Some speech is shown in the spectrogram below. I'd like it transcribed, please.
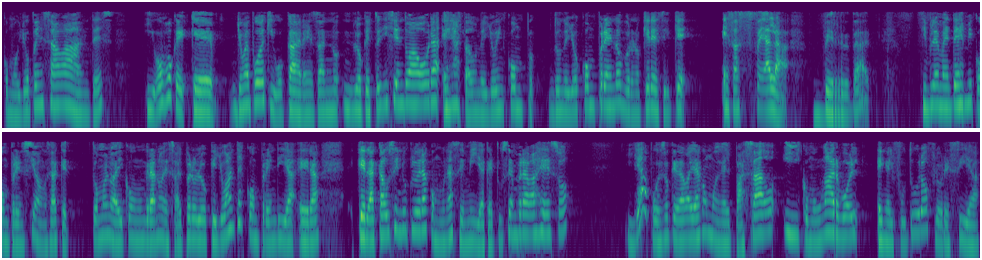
como yo pensaba antes, y ojo que, yo me puedo equivocar, ¿eh? lo que estoy diciendo ahora es hasta donde yo, donde yo comprendo, pero no quiere decir que esa sea la verdad. Simplemente es mi comprensión, o sea que tómalo ahí con un grano de sal, pero lo que yo antes comprendía era que la causa y núcleo era como una semilla, que tú sembrabas eso y ya, pues eso quedaba ya como en el pasado y como un árbol en el futuro florecía.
